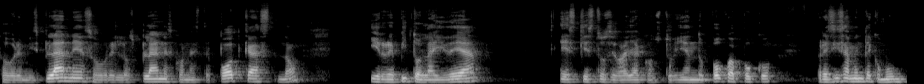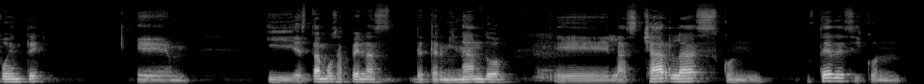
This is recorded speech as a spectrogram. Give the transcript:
sobre mis planes, sobre los planes con este podcast, ¿no? Y repito, la idea es que esto se vaya construyendo poco a poco, precisamente como un puente. Em, y estamos apenas determinando eh, las charlas con ustedes y con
